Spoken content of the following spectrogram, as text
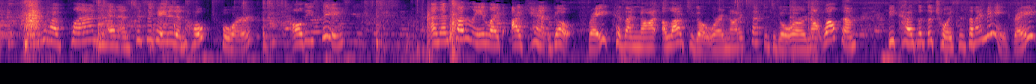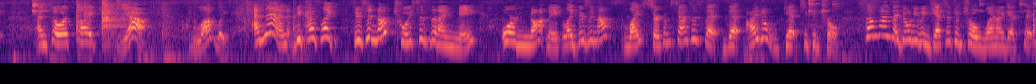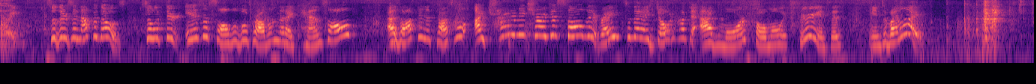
You have planned and anticipated and hoped for all these things. And then suddenly like I can't go, right? Cuz I'm not allowed to go or I'm not accepted to go or not welcome because of the choices that I made, right? And so it's like, yeah, lovely. And then because like there's enough choices that I make or not make. Like there's enough life circumstances that that I don't get to control. Sometimes I don't even get to control when I get sick, right? So there's enough of those. So if there is a solvable problem that I can solve as often as possible, I try to make sure I just solve it, right? So that I don't have to add more FOMO experiences into my life.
